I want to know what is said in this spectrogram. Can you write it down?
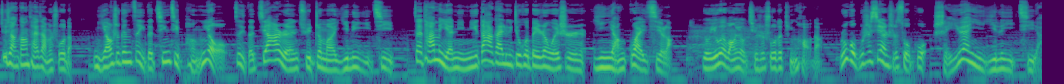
就像刚才咱们说的，你要是跟自己的亲戚朋友、自己的家人去这么以礼以气，在他们眼里，你大概率就会被认为是阴阳怪气了。有一位网友其实说的挺好的，如果不是现实所迫，谁愿意以理以气呀？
